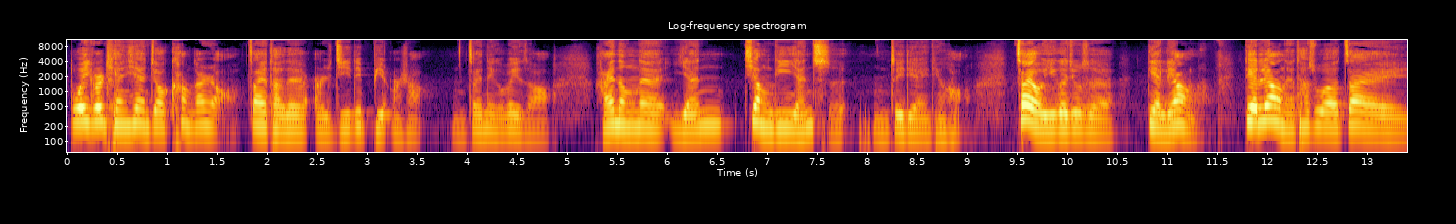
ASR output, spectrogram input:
多一根天线叫抗干扰，在它的耳机的柄上，嗯，在那个位置啊，还能呢延降低延迟，嗯，这点也挺好。再有一个就是电量了，电量呢，他说在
